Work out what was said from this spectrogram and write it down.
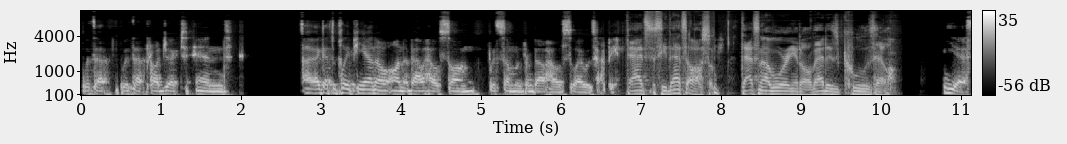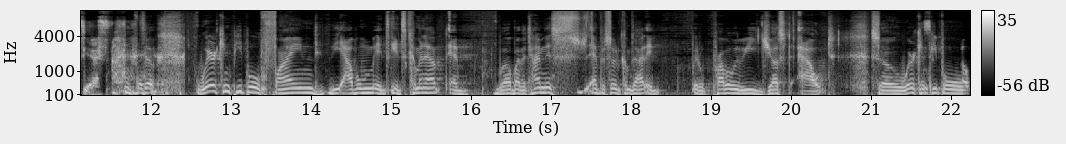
with that with that project, and I got to play piano on a Bauhaus song with someone from Bauhaus, so I was happy. That's see, that's awesome. That's not boring at all. That is cool as hell. Yes, yes. So, where can people find the album? It's it's coming out, and well, by the time this episode comes out, it it'll probably be just out. So, where can people?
